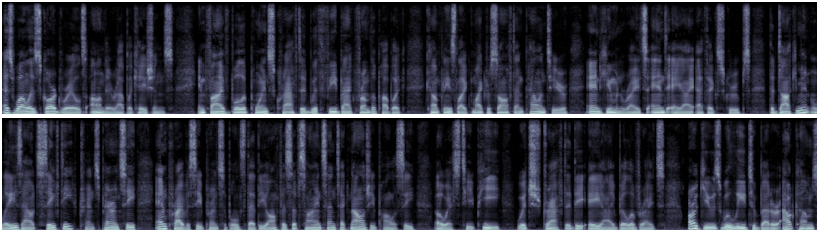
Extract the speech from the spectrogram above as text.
as well as guardrails on their applications. In five bullet points crafted with feedback from the public, companies like Microsoft and Palantir, and human rights and AI ethics groups, the document lays out safety, transparency, and privacy principles that the Office of Science and Technology Policy, OSTP, which drafted the AI Bill of Rights, argues will lead to better outcomes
